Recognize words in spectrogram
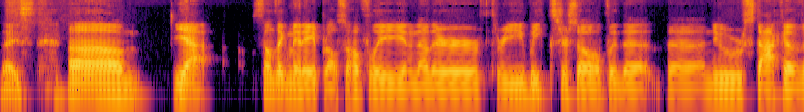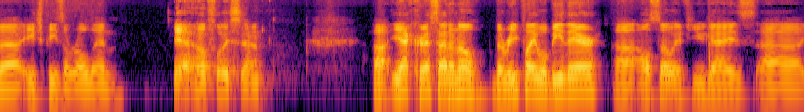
nice. Um, yeah, sounds like mid-April. So hopefully in another three weeks or so, hopefully the the new stock of uh, HPs will roll in. yeah, hopefully soon. Uh, yeah, Chris, I don't know. The replay will be there. Uh, also, if you guys uh,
